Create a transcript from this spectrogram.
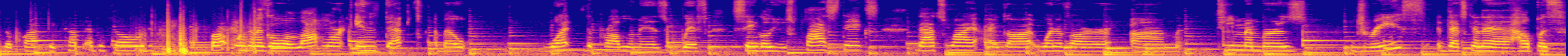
of the plastic cup episode, but we're going to go a lot more in depth about what the problem is with single use plastics. That's why I got one of our um, team members, Dries, that's going to help us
